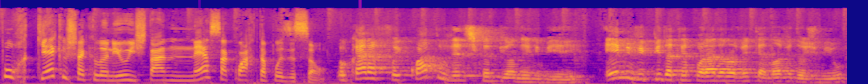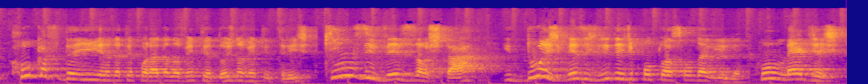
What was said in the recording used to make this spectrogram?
por que, que o Shaquille O'Neal está nessa quarta posição. O cara foi quatro vezes campeão da NBA, MVP da temporada 99-2000, Hook of the Year da temporada 92-93, 15 vezes All-Star e duas vezes líder de pontuação da liga, com médias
